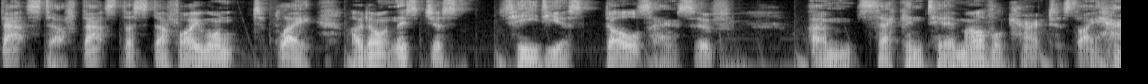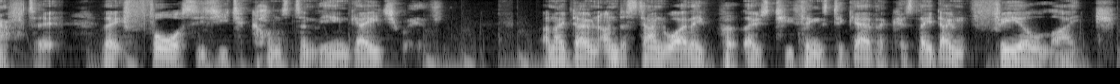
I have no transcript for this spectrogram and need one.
that stuff. That's the stuff I want to play. I don't want this just tedious doll's house of um, second tier Marvel characters that I have to that it forces you to constantly engage with. And I don't understand why they put those two things together because they don't feel like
